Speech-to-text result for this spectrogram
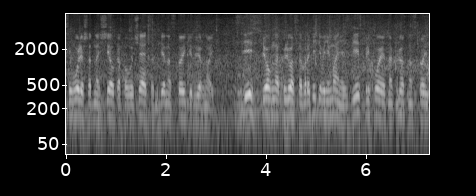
всего лишь одна щелка получается, где на стойке дверной. Здесь все внахлест. Обратите внимание, здесь приходит нахлест на стойке.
